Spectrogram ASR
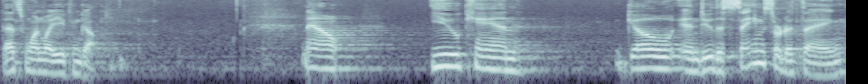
That's one way you can go. Now, you can go and do the same sort of thing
